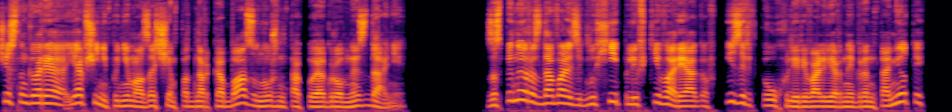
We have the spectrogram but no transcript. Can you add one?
Честно говоря, я вообще не понимал, зачем под наркобазу нужно такое огромное здание. За спиной раздавались глухие плевки варягов, изредка ухали револьверные гранатометы,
